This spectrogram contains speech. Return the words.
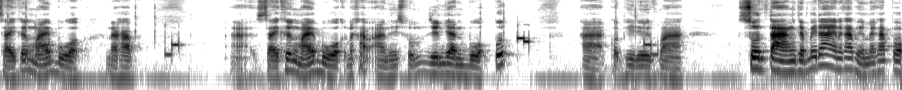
ใส่เครื่องหมายบวกนะครับใส่เครื่องหมายบวกนะครับอ่านี้ผมยืนยันบวกปุ๊บกดพีดีมา ส่วนต่างจะไม่ได้นะครับเห็นไหมครับพอ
